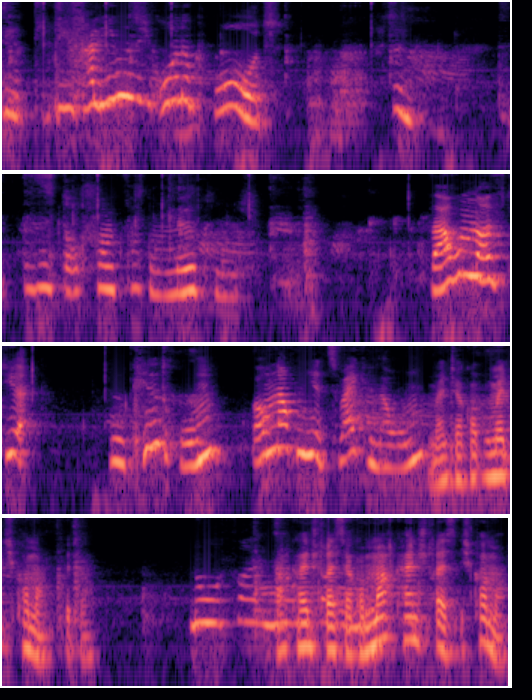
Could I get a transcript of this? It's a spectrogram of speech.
Die, die, die verlieben sich ohne Brot. Das ist, das ist doch schon fast unmöglich. Warum läuft hier ein Kind rum? Warum laufen hier zwei Kinder rum? Moment, Jakob, Moment, ich komme, bitte. Notfall. Mach keinen Stress, Jakob, mach keinen Stress, ich komme.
